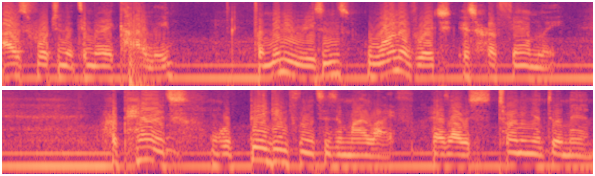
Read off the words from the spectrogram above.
I was fortunate to marry Kylie for many reasons, one of which is her family. Her parents were big influences in my life as I was turning into a man.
